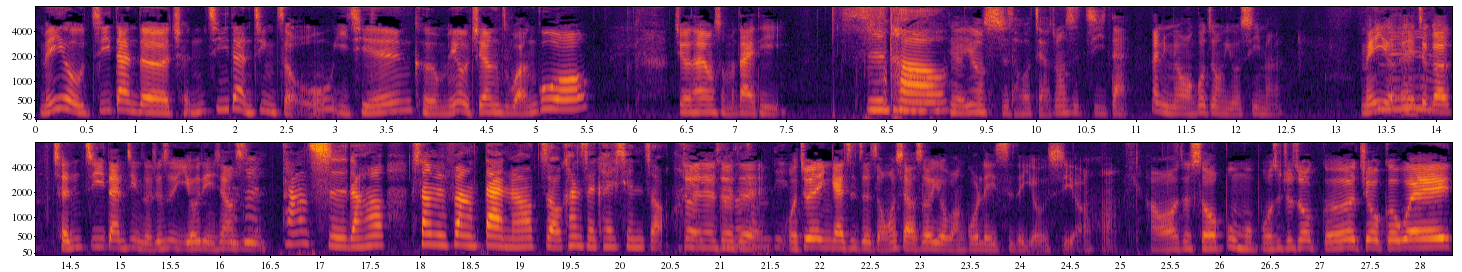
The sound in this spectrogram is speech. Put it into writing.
没有鸡蛋的盛鸡蛋竞走，以前可没有这样子玩过哦。”结果他用什么代替？石头，对，用石头假装是鸡蛋。那你们有玩过这种游戏吗？没有，哎、这个盛鸡蛋竞走就是有点像是，汤匙，然后上面放蛋，然后走，看谁可以先走。对对对对我觉得应该是这种。我小时候有玩过类似的游戏哦，哈。好哦，这时候布姆博士就说：“各就各位，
